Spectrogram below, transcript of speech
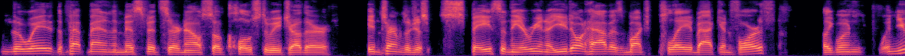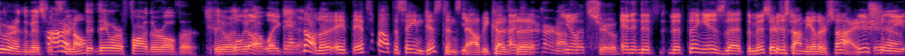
the way that the Pep Band and the Misfits are now so close to each other in terms of just space in the arena, you don't have as much play back and forth. Like when when you were in the Misfits, they, they, were farther over. They were, well, no, like yeah. no, it, it's about the same distance now because the enough, you know, that's true. And the the thing is that the Misfits they're just on the other side. Officially, yeah.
